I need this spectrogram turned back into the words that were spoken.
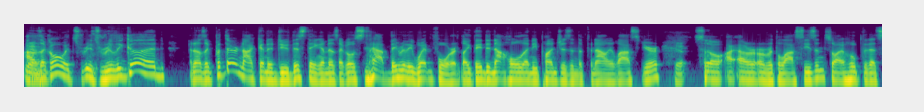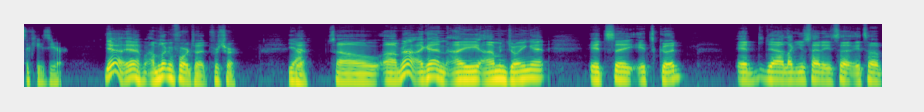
I was like, oh, it's it's really good. And I was like, but they're not going to do this thing. And I was like, oh, snap. They really went for it. Like, they did not hold any punches in the finale last year. Yeah. So, I, or, or the last season. So, I hope that that's the case here. Yeah, yeah. I'm looking forward to it for sure. Yeah. So um, yeah, again, I I'm enjoying it. It's a it's good. And yeah, like you said, it's a it's a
